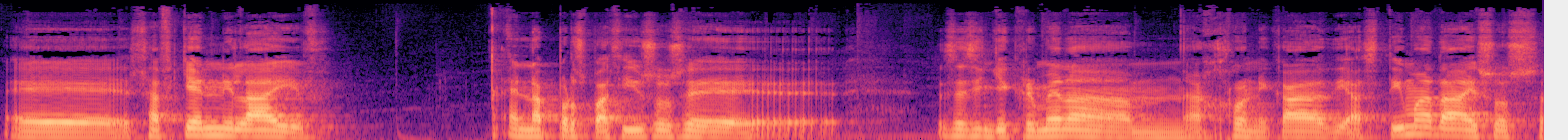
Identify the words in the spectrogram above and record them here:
ε, θα βγαίνει live ε, να προσπαθήσω σε, σε συγκεκριμένα χρονικά διαστήματα ίσως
